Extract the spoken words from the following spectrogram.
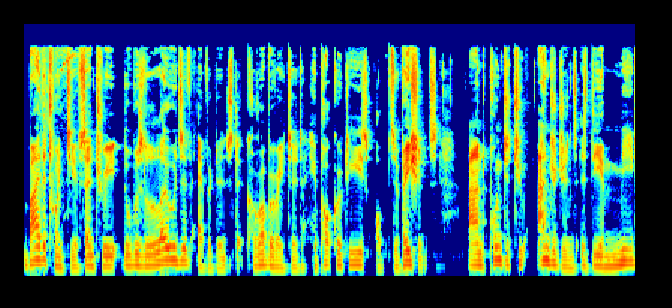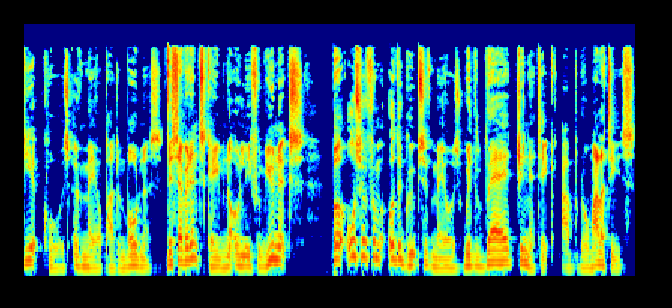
By the 20th century, there was loads of evidence that corroborated Hippocrates' observations and pointed to androgens as the immediate cause of male pattern baldness. This evidence came not only from eunuchs, but also from other groups of males with rare genetic abnormalities.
